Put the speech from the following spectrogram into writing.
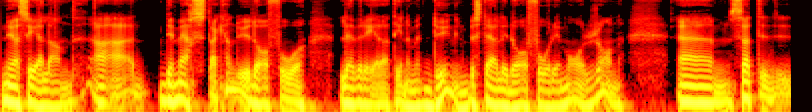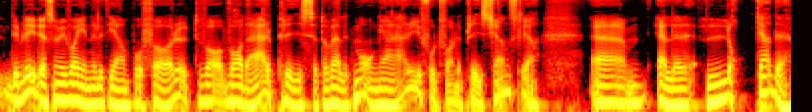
Nya Zeeland. Eh, det mesta kan du idag få levererat inom ett dygn. Beställ idag och få det imorgon. Ehm, så att det blir det som vi var inne lite grann på förut. Vad, vad är priset? Och väldigt många är ju fortfarande priskänsliga. Ehm, eller lockade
